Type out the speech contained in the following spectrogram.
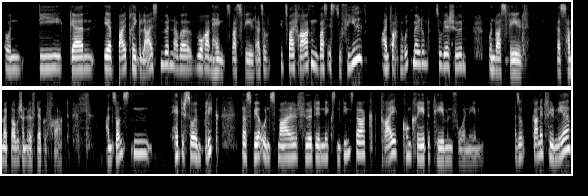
und die gern eher Beiträge leisten würden, aber woran hängt es, was fehlt? Also die zwei Fragen, was ist zu viel? Einfach eine Rückmeldung dazu wäre schön. Und was fehlt? Das haben wir, glaube ich, schon öfter gefragt. Ansonsten hätte ich so im Blick, dass wir uns mal für den nächsten Dienstag drei konkrete Themen vornehmen. Also gar nicht viel mehr,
